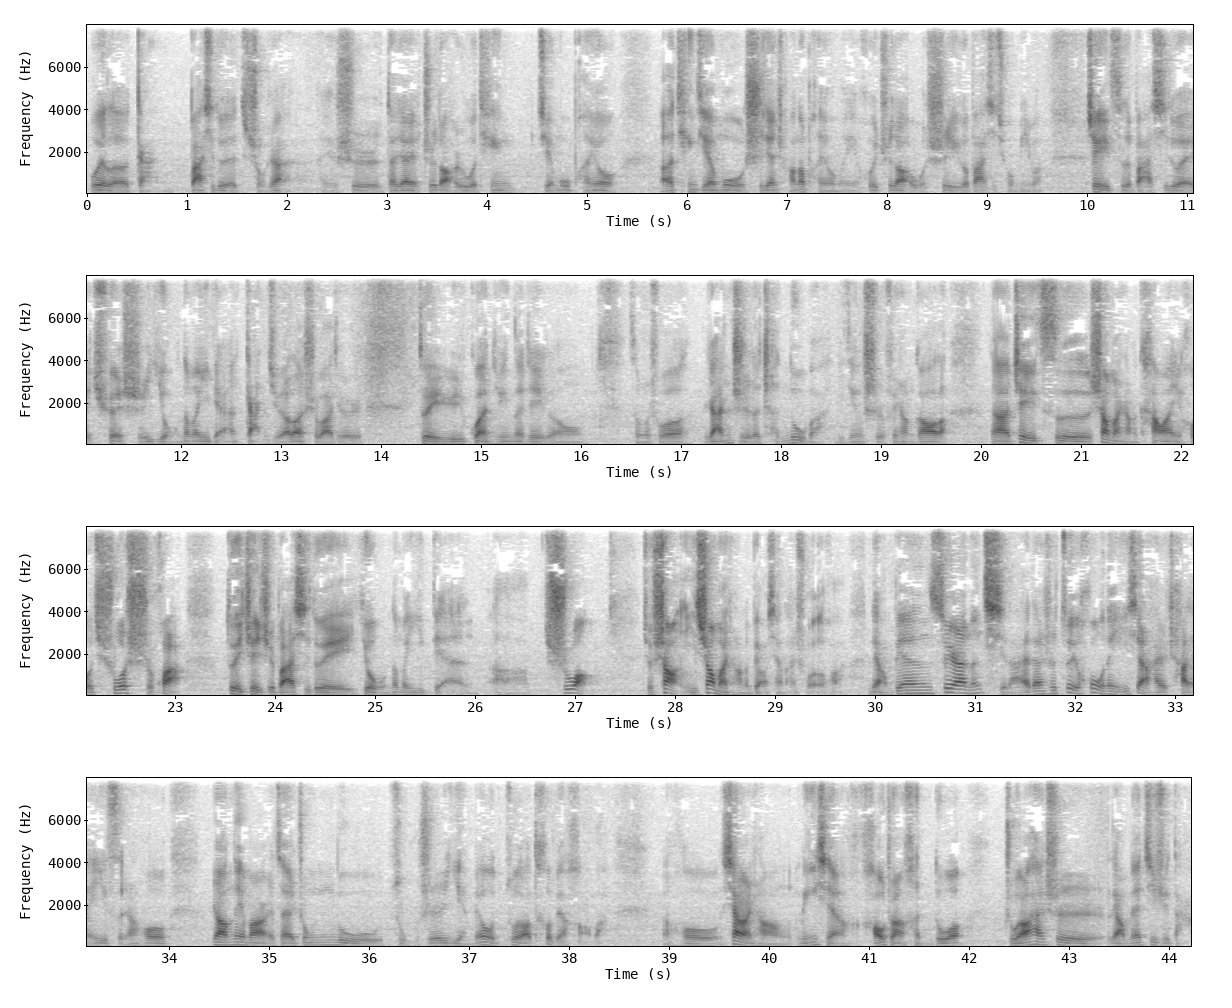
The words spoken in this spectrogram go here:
为了赶巴西队的首战，也是大家也知道，如果听节目朋友啊听节目时间长的朋友们也会知道，我是一个巴西球迷嘛。这一次巴西队确实有那么一点感觉了，是吧？就是对于冠军的这种。怎么说燃脂的程度吧，已经是非常高了。那这一次上半场看完以后，说实话，对这支巴西队有那么一点啊失望。就上以上半场的表现来说的话，两边虽然能起来，但是最后那一下还是差点意思。然后让内马尔在中路组织也没有做到特别好吧。然后下半场明显好转很多，主要还是两边继续打。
